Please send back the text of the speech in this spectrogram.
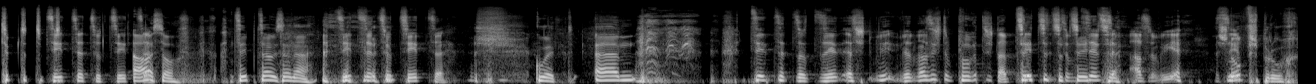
Tipp, tipp, tipp. 17 zu 17. Also, 17 rausnehmen. 17 zu 17. Gut. Ähm, 17 zu 17. Es ist- wie- Was ist der Punktstand? 17 zu 17. Also wie? Schnupfspruch.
